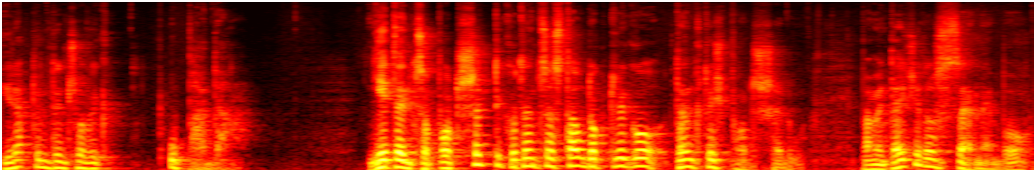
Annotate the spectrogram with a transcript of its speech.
i raptem ten człowiek upada. Nie ten, co podszedł, tylko ten, co stał, do którego ten ktoś podszedł. Pamiętajcie tę scenę, bo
